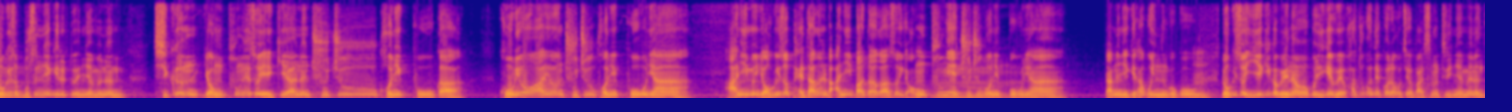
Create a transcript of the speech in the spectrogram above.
여기서 무슨 얘기를 또 했냐면은 지금 영풍에서 얘기하는 주주 권익 보호가 고려하연 주주 권익 보호냐 아니면 여기서 배당을 많이 받아가서 영풍의 음. 주주 권익 보호냐 라는 얘기를 하고 있는 거고 음. 여기서 이 얘기가 왜 나오고 이게 왜 화두가 될 거라고 제가 말씀을 드리냐면은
